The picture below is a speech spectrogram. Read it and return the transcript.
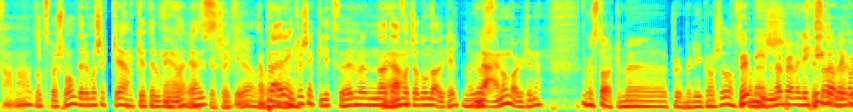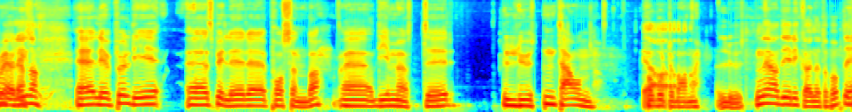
Faen, godt spørsmål. Dere må sjekke. Jeg har ikke telefonen her. Jeg husker ikke. Jeg pleier egentlig å sjekke litt før, men det er fortsatt noen dager til. Det er noen dager til, ja. vi kan starte med Premier League, kanskje. da. Så Så vi kan jeg- begynner med Premier League. Da, det kan vi gjøre. Da. Eh, Liverpool de eh, spiller eh, på søndag. Eh, de møter Luton Town på Ja. bortebane. Luton, ja, de rykka jo nettopp opp, de.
